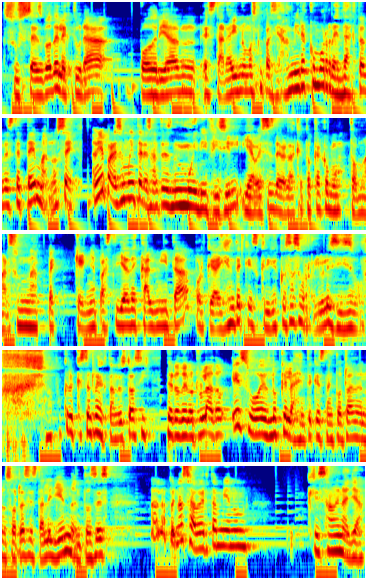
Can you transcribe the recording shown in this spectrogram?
su sesgo de lectura podrían estar ahí nomás decir, ah, mira cómo redactan este tema. No sé. A mí me parece muy interesante, es muy difícil y a veces de verdad que toca como tomarse una pequeña pastilla de calmita, porque hay gente que escribe cosas horribles y dice, no puedo creer que estén redactando esto así. Pero del otro lado, eso es lo que la gente que está en contra de nosotros está leyendo. Entonces, vale la pena saber también un qué saben allá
